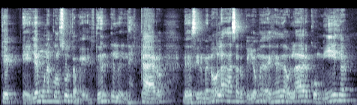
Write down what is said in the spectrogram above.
que ella en una consulta me dio el, el descaro de decirme, no, Lázaro, que yo me dejé de hablar con mi hija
